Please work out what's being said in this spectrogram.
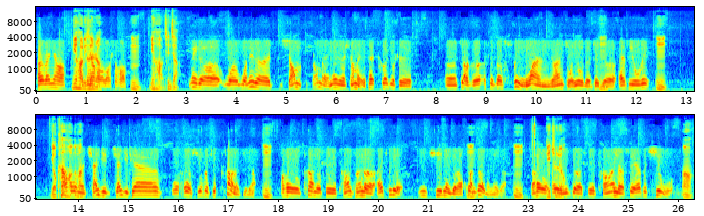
哎喂，你好，你好，李先生，老师好，嗯，你好，请讲。那个，我我那个想想买那个想买一台车，就是，呃，价格是在十五万元左右的这个 SUV。嗯，有看好的吗？前几前几天我和我媳妇去看了几辆。嗯。然后看的是长城的 H 六一七那个换代的那个。嗯。然后还有一个是长安的 CS 七五。啊。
